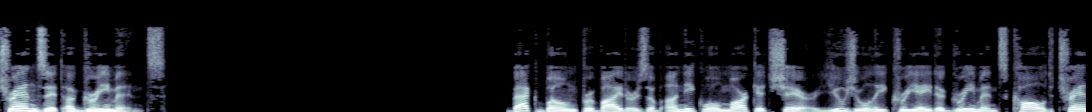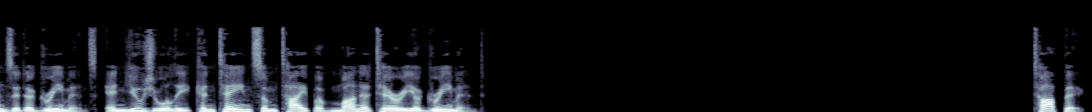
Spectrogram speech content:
Transit agreements Backbone providers of unequal market share usually create agreements called transit agreements, and usually contain some type of monetary agreement. Topic:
